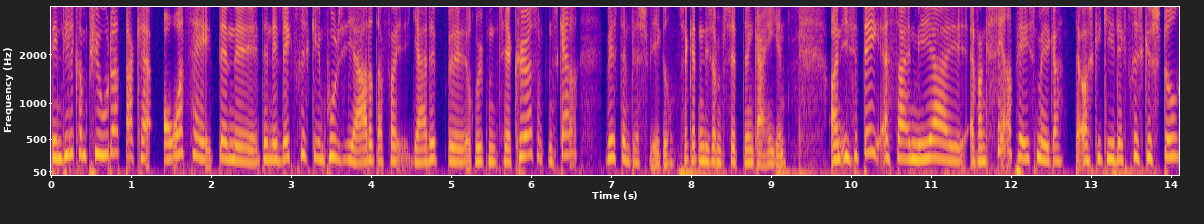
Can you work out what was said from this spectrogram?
det er en lille computer, der kan overtage den, øh, den elektriske impuls i hjertet, der får hjerterytmen øh, til at køre, som den skal, hvis den bliver svækket. Så kan den ligesom sætte den gang igen. Og en ICD er så en mere øh, avanceret pacemaker, der også kan give elektriske stød,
